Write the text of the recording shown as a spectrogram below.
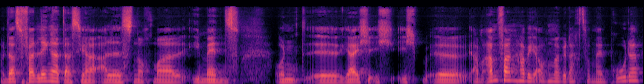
Und das verlängert das ja alles nochmal immens. Und äh, ja, ich, ich, ich, äh, am Anfang habe ich auch immer gedacht, so mein Bruder,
